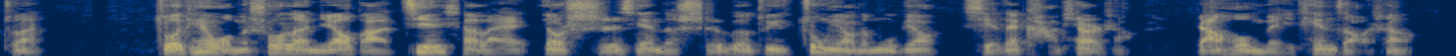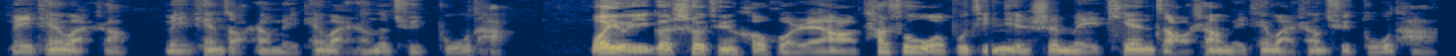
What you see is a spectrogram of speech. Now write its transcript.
转。昨天我们说了，你要把接下来要实现的十个最重要的目标写在卡片上，然后每天早上、每天晚上、每天早上、每天晚上的去读它。我有一个社群合伙人啊，他说我不仅仅是每天早上、每天晚上去读它，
